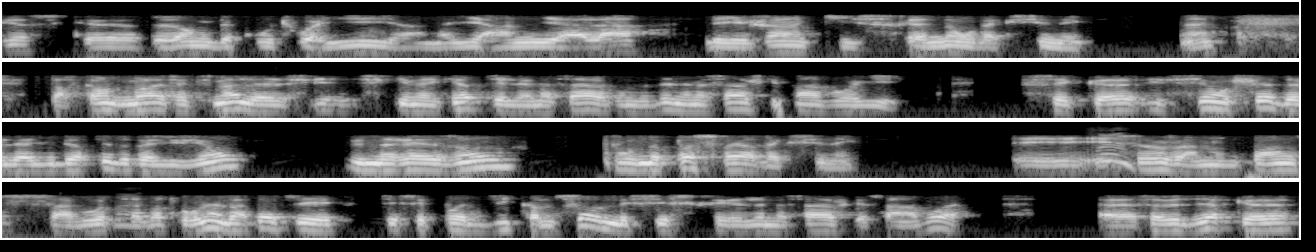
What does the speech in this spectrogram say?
risque de, donc, de côtoyer en, y allant les gens qui seraient non vaccinés. Hein. Par contre, moi, effectivement, ce qui m'inquiète, c'est le message, vous dites, le message qui est envoyé. c'est que ici, on fait de la liberté de religion une raison pour ne pas se faire vacciner. Et, hmm. ça, à mon sens, ça va, ça va trop loin. En fait, c'est, c'est, pas dit comme ça, mais c'est, le message que ça envoie. Euh, ça veut dire que,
